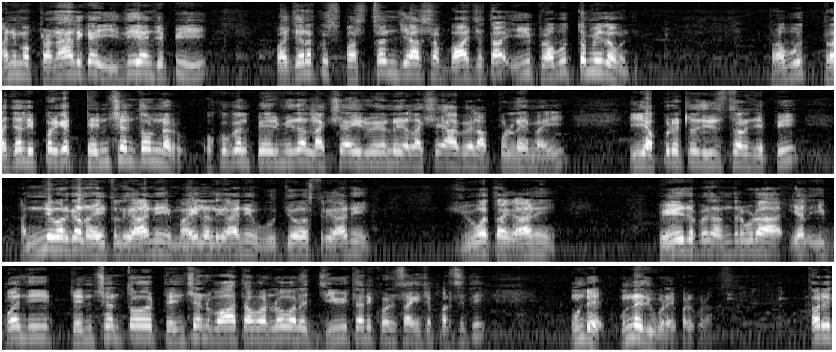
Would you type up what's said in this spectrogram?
అని మా ప్రణాళిక ఇది అని చెప్పి ప్రజలకు స్పష్టం చేయాల్సిన బాధ్యత ఈ ప్రభుత్వం మీద ఉంది. ప్రభు ప్రజలు ఇప్పటికే టెన్షన్తో ఉన్నారు. ఒక్కొక్కరి పేరు మీద లక్ష ఇరవై వేలు లక్ష యాభై వేలు అప్పులు ఉన్నాయి ఈ అప్పులు ఎట్లా తీరుస్తారని చెప్పి అన్ని వర్గాల రైతులు కానీ మహిళలు కానీ ఉద్యోగస్తులు కానీ యువత కానీ పేద ప్రజలందరూ కూడా ఇబ్బంది టెన్షన్తో టెన్షన్ వాతావరణంలో వాళ్ళ జీవితాన్ని కొనసాగించే పరిస్థితి ఉండే ఉన్నది కూడా ఇప్పుడు కూడా. కాబట్టి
